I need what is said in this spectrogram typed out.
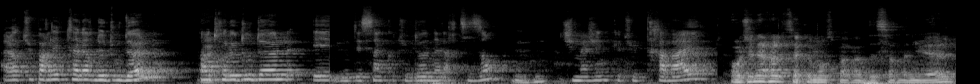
Alors, tu parlais tout à l'heure de doodle. Entre le doodle et le dessin que tu donnes à l'artisan, mhm. j'imagine que tu travailles. En général, ça commence par un dessin manuel,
